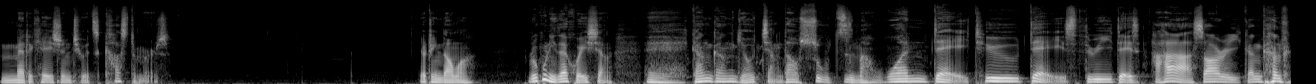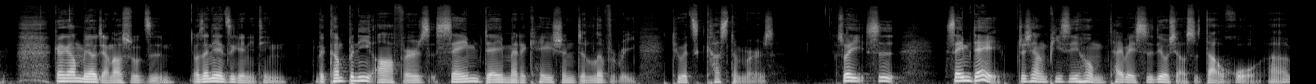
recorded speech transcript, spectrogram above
medication to its customers？有听到吗？ 如果你在回想，哎，刚刚有讲到数字吗？One day, two days, three days，哈哈，sorry，刚刚刚刚没有讲到数字，我再念一次给你听。The company offers same-day medication delivery to its customers，所以是 same day，就像 PC Home 台北市六小时到货，呃，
